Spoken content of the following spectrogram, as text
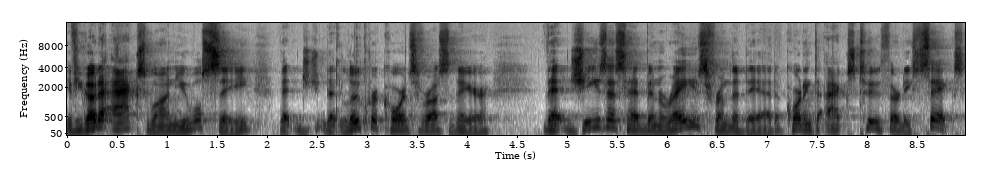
If you go to Acts 1, you will see that, that Luke records for us there that Jesus had been raised from the dead, according to Acts 2:36,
